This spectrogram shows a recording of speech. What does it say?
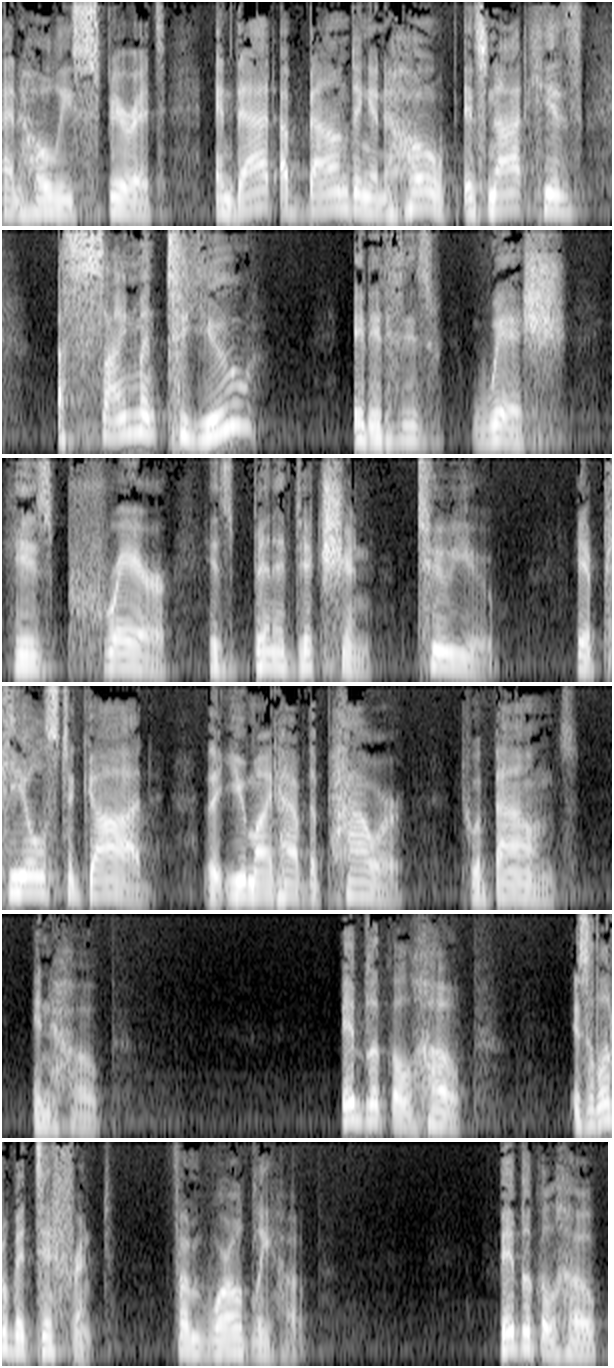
and Holy Spirit. And that abounding in hope is not his assignment to you, it is his wish, his prayer, his benediction to you. He appeals to God that you might have the power to abound in hope. Biblical hope is a little bit different from worldly hope. Biblical hope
